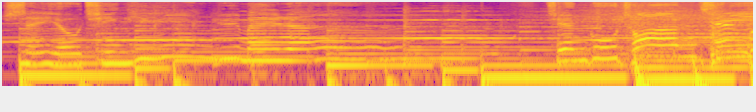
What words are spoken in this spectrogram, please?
谁有情意与美人？千古传奇。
